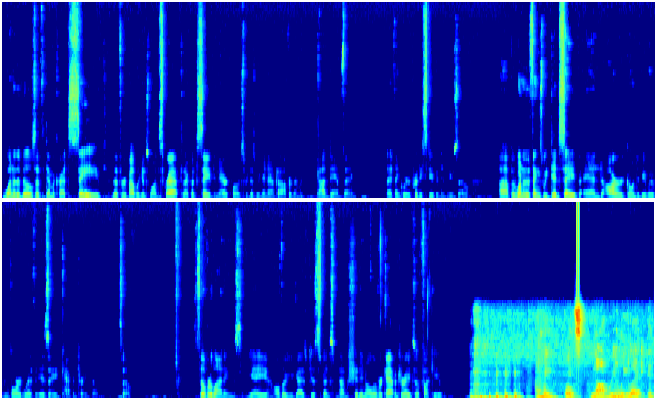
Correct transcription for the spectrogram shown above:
one of the bills that the Democrats saved that the Republicans want scrapped, and I put saved in air quotes because we didn't have to offer them a goddamn thing. I think we are pretty stupid to do so. Uh, but one of the things we did save and are going to be moving forward with is a cap and trade bill. So, silver linings, yay. Although you guys just spent some time shitting all over cap and trade, so fuck you. I mean, Oh. it's not really like it.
